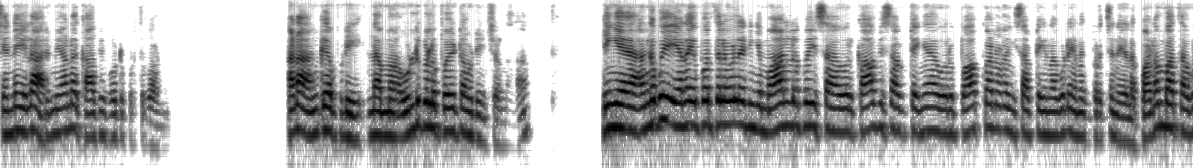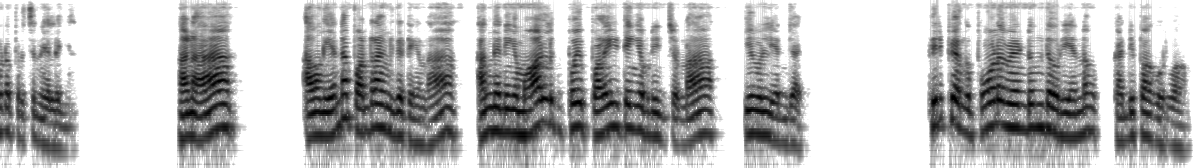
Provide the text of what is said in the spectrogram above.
சென்னையில் அருமையான காஃபி போட்டு கொடுத்துருவாங்க ஆனால் அங்கே அப்படி நம்ம உள்ளுக்குள்ளே போயிட்டோம் அப்படின்னு சொன்னால் நீங்கள் அங்கே போய் எனக்கு பொறுத்தளவில் நீங்கள் மாலில் போய் சா ஒரு காஃபி சாப்பிட்டீங்க ஒரு பாப்கார்ன் வாங்கி சாப்பிட்டீங்கன்னா கூட எனக்கு பிரச்சனை இல்லை. படம் பார்த்தா கூட பிரச்சனை இல்லைங்க. ஆனால் அவங்க என்ன பண்றாங்கன்னு கேட்டீங்கன்னா அங்க நீங்க மாலுக்கு போய் பழகிட்டீங்க அப்படின்னு சொன்னா யூ வில் என்ஜாய் திருப்பி அங்க போன வேண்டும்ன்ற ஒரு எண்ணம் கண்டிப்பாக உருவாகும்.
